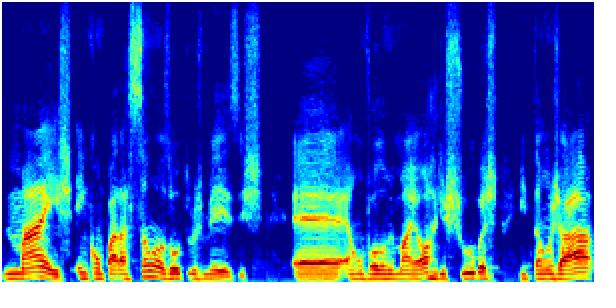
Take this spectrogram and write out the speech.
mas em comparação aos outros meses, é, é um volume maior de chuvas, então já há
